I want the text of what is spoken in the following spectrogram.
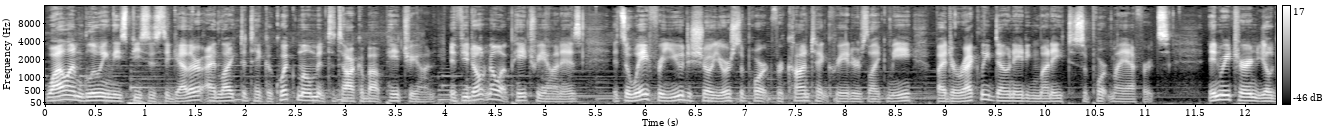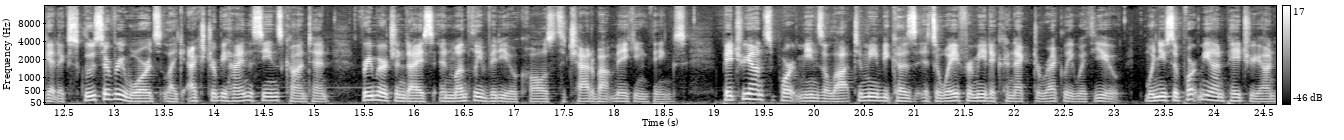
While I'm gluing these pieces together, I'd like to take a quick moment to talk about Patreon. If you don't know what Patreon is, it's a way for you to show your support for content creators like me by directly donating money to support my efforts. In return, you'll get exclusive rewards like extra behind the scenes content, free merchandise, and monthly video calls to chat about making things. Patreon support means a lot to me because it's a way for me to connect directly with you. When you support me on Patreon,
